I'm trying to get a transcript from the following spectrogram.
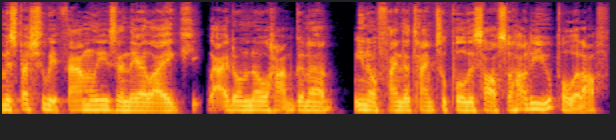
especially with families and they're like, I don't know how I'm going to, you know, find the time to pull this off. So how do you pull it off?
